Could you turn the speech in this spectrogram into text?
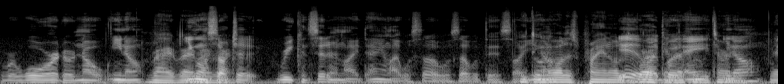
reward or no, you know, Right, right. you're gonna right, start right. to reconsidering, like, dang, like, what's up? What's up with this? Like, You're you doing know? all this praying, all this yeah, work, like, but ain't you know? yeah.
